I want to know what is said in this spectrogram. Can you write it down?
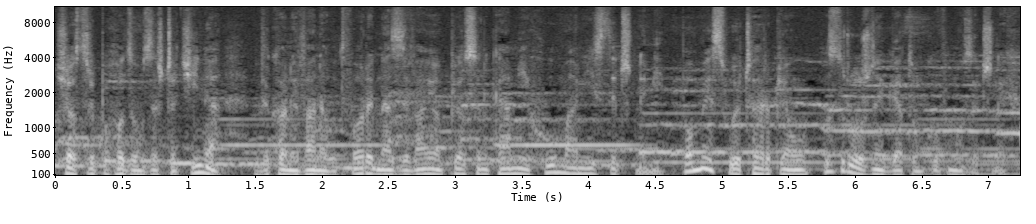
Siostry pochodzą ze Szczecina. Wykonywane utwory nazywają piosenkami humanistycznymi. Pomysły czerpią z różnych gatunków muzycznych.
